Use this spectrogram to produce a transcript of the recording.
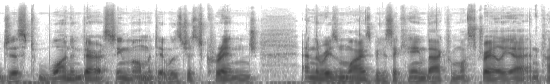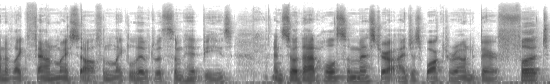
just one embarrassing moment. It was just cringe. And the reason why is because I came back from Australia and kind of like found myself and like lived with some hippies. And so that whole semester, I just walked around barefoot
